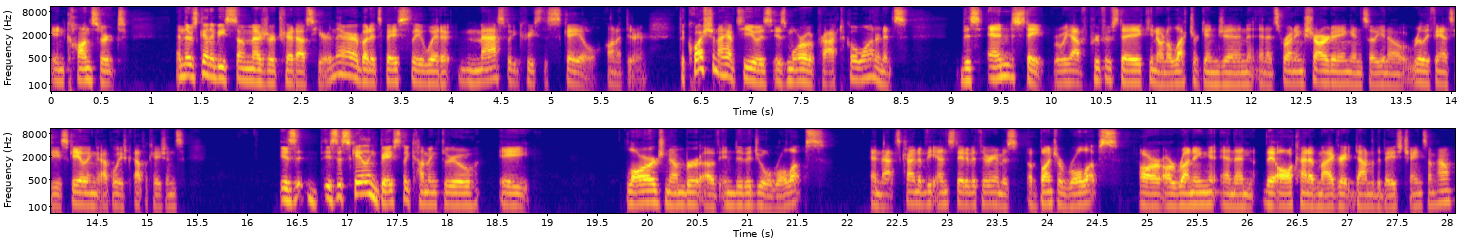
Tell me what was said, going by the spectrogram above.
in concert. And there's going to be some measure of trade-offs here and there, but it's basically a way to massively increase the scale on Ethereum. The question I have to you is, is more of a practical one, and it's this end state where we have proof of stake, you know, an electric engine, and it's running sharding, and so you know, really fancy scaling applications. Is is the scaling basically coming through a large number of individual rollups, and that's kind of the end state of Ethereum? Is a bunch of rollups are are running, and then they all kind of migrate down to the base chain somehow.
